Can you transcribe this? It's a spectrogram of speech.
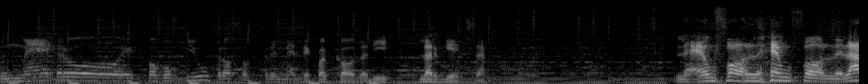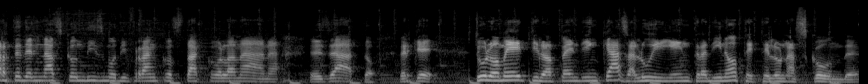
un metro e poco più, però so tre metri e qualcosa di larghezza. È un folle, è un folle. L'arte del nascondismo di Franco Stacco la nana. Esatto, perché tu lo metti, lo appendi in casa, lui entra di notte e te lo nasconde.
